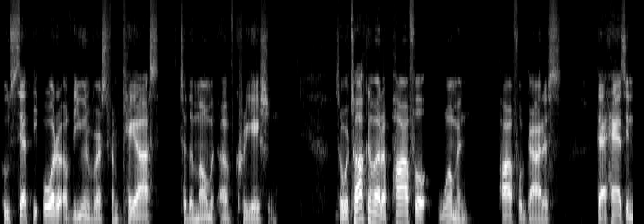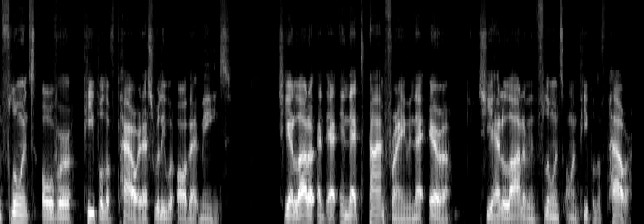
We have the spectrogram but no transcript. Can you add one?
who set the order of the universe from chaos to the moment of creation. So we're talking about a powerful woman, powerful goddess that has influence over people of power. That's really what all that means. She had a lot of in that time frame in that era, she had a lot of influence on people of power.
